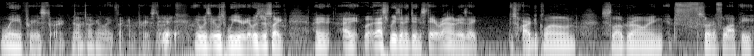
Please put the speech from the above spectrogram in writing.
Way prehistoric. No, I'm talking like fucking prehistoric. it was it was weird. It was just like I didn't I didn't, well, that's the reason it didn't stay around is like it was hard to clone, slow growing, and f- sort of floppy,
